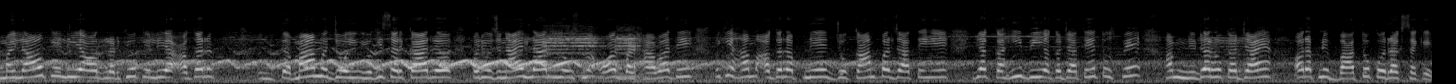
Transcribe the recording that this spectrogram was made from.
महिलाओं के लिए और लड़कियों के लिए अगर तमाम जो योगी सरकार परियोजनाएँ ला रही है, उसमें और बढ़ावा दें, क्योंकि हम अगर अपने जो काम पर जाते हैं या कहीं भी अगर जाते हैं तो उस पर हम निडर होकर जाएँ और अपनी बातों को रख सकें।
